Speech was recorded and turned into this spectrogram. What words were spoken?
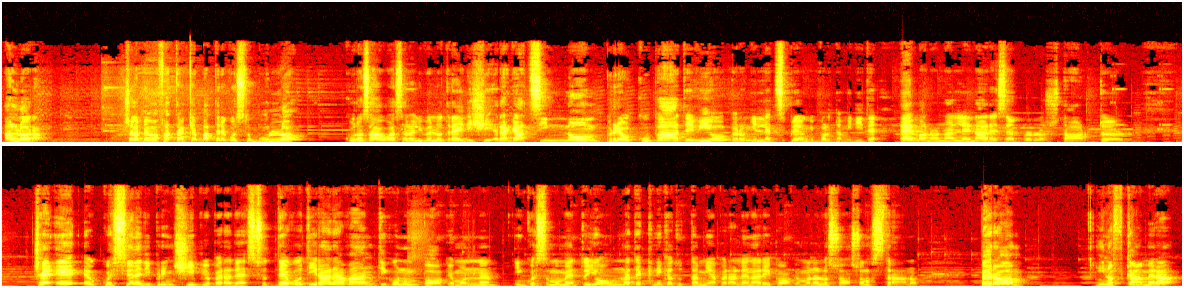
Allora, ce l'abbiamo fatta anche a battere questo bullo. Kurosawa sarà livello 13. Ragazzi, non preoccupatevi. Io per ogni let's play ogni volta mi dite, eh, ma non allenare sempre lo starter. Cioè, è, è questione di principio per adesso. Devo tirare avanti con un Pokémon in questo momento. Io ho una tecnica tutta mia per allenare i Pokémon, lo so, sono strano. Però, in off camera,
